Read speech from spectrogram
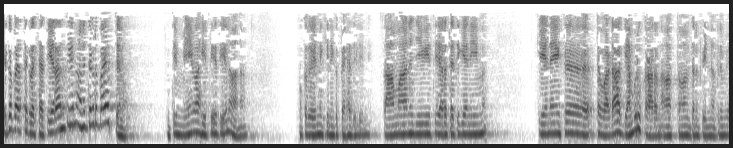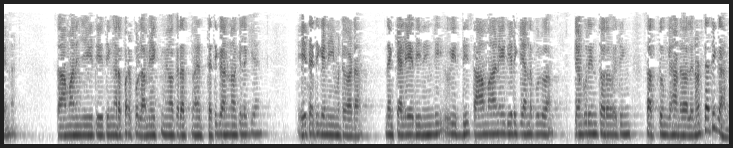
එක පැත්තකට සැතිය අරන් තියෙනවා අනිත් එකට බයත් වෙනවා. ඉතින් මේවා හිතේ තියෙනවා නම් මොකද වෙන්නේ කියන එක පැහැදිලින්නේ. සාමාන්‍ය ජීවිතයේ අර තැති ගැනීම කියන එකට වඩා ගැඹුරු කාරණාවක් තමයි මෙතන පින්නතරින් වෙන්නේ. සාමාන්‍ය ජීවිතයේ ඉතින් අර පරපු ළමයෙක් මේවා කරත් තැති ගන්නවා කියලා කියන්නේ. ඒ තැති ගැනීමට වඩා දැන් කැලේදී නිදි විද්දි සාමාන්‍ය විදියට කියන්න පුළුවන්. ගැඹුරින් තොරව ඉතින් සත්තුන්ගේ හඬවල් එනකොට තැති ගන්න.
